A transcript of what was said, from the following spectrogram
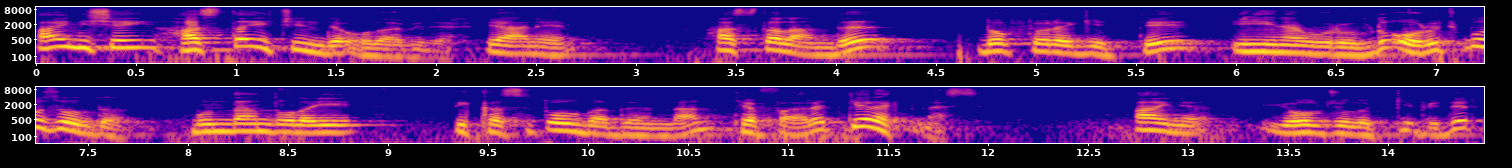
Aynı şey hasta için de olabilir. Yani hastalandı, doktora gitti, iğne vuruldu, oruç bozuldu. Bundan dolayı bir kasıt olmadığından kefaret gerekmez. Aynı yolculuk gibidir.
